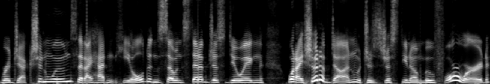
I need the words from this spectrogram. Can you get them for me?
rejection wounds that I hadn't healed. And so instead of just doing what I should have done, which is just, you know, move forward,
